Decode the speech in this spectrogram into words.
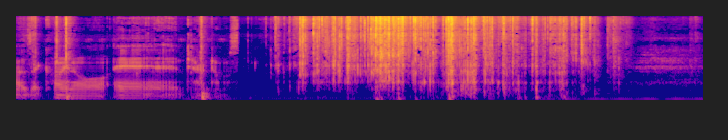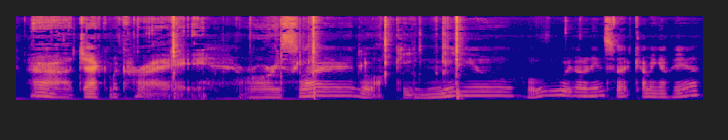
Isaac Coinor, and Tarryn Thomas. Alright, Jack Macrae, Rory Sloane, Lockie Neale. Ooh, we got an insert coming up here.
